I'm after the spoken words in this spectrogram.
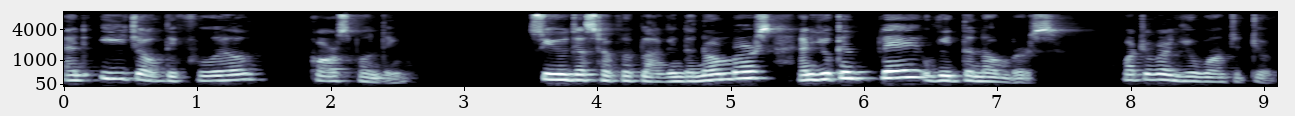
and each of the fuel corresponding. So you just have to plug in the numbers and you can play with the numbers, whatever you want to do.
